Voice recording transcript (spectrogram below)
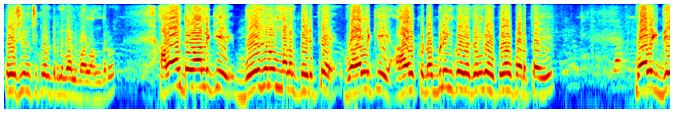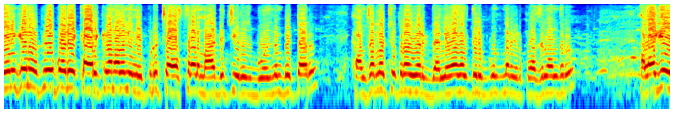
పోషించుకుంటున్న వాళ్ళు వాళ్ళందరూ. అలాంటి వాళ్ళకి భోజనం మనం పెడితే వాళ్ళకి ఆ యొక్క డబ్బులు ఇంకో విధంగా ఉపయోగపడతాయి. వాళ్ళకి దేనికైనా ఉపయోగపడే కార్యక్రమాలు నేను ఎప్పుడు చేస్తానని మాటిచ్చి ఈరోజు భోజనం పెట్టారు. కంచర్ల చిత్రరావు గారికి ధన్యవాదాలు తెలుపుకుంటున్నారు ఇక్కడ ప్రజలందరూ. అలాగే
